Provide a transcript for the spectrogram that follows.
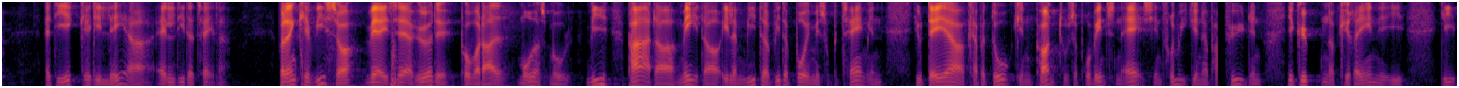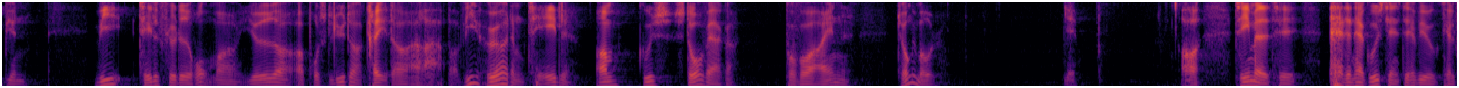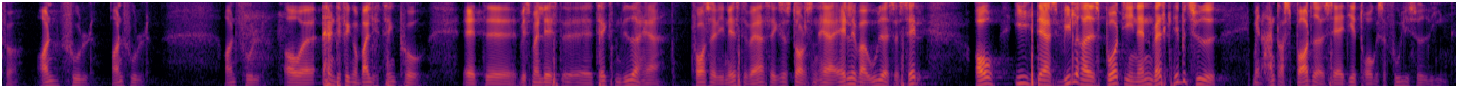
at de ikke galilæere, alle de, der taler. Hvordan kan vi så hver især høre det på vores eget modersmål? Vi, parter, meter og elamitter, vi der bor i Mesopotamien, Judæa og Kappadokien, Pontus og provinsen Asien, Frygien og Parfylien, Ægypten og Kyrene i Libyen. Vi tilflyttede romere, jøder og proselytter, kreter og araber. Vi hører dem tale om Guds storværker på vores egne tungemål. Ja. Yeah. Og temaet til den her gudstjeneste, det har vi jo kaldt for åndfuld, åndfuld, åndfuld. Og øh, det fik mig bare lige til at tænke på, at øh, hvis man læste øh, teksten videre her, fortsat i næste vers, ikke, så står der sådan her, alle var ude af sig selv, og i deres vildrede spurgte de hinanden, hvad skal det betyde? Men andre spottede og sagde, at de har drukket sig fuld i sød vin.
